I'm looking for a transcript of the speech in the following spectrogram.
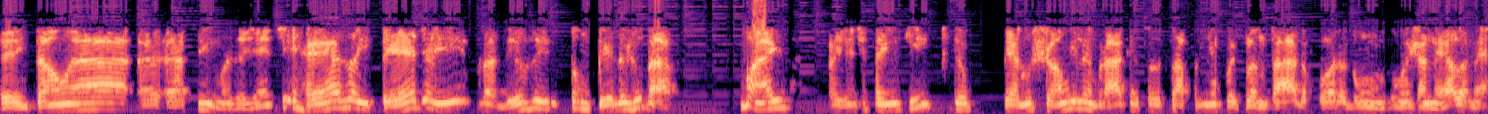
É, então é, é, é, assim, mas a gente reza e pede aí para Deus e São Pedro ajudar. Mas a gente tem que ter o pé no chão e lembrar que essa safrinha foi plantada fora de, um, de uma janela, né?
